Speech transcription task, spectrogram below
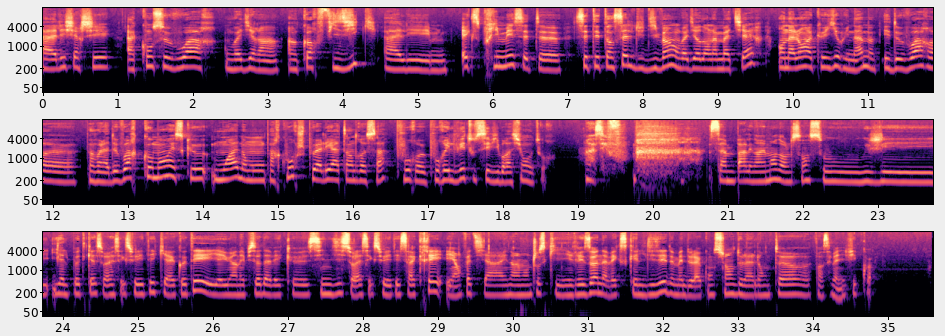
à aller chercher à concevoir, on va dire, un, corps physique, à aller hum, exprimer cette, euh, cette étincelle du divin, on va dire, dans la matière, en allant accueillir une âme et de voir, euh, ben voilà, de voir comment est-ce que moi, dans mon parcours, je peux aller atteindre ça pour, euh, pour élever toutes ces vibrations autour. Ah, c'est fou. Ça me parle énormément dans le sens où il y a le podcast sur la sexualité qui est à côté et il y a eu un épisode avec euh, Cindy sur la sexualité sacrée et en fait il y a énormément de choses qui résonnent avec ce qu'elle disait de mettre de la conscience, de la lenteur, enfin c'est magnifique quoi.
